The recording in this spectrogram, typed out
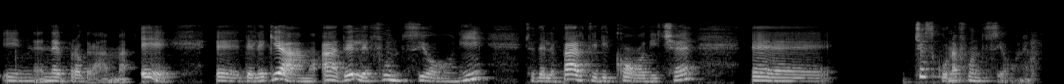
in, nel programma e eh, deleghiamo a delle funzioni, cioè delle parti di codice, eh, ciascuna funzione.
